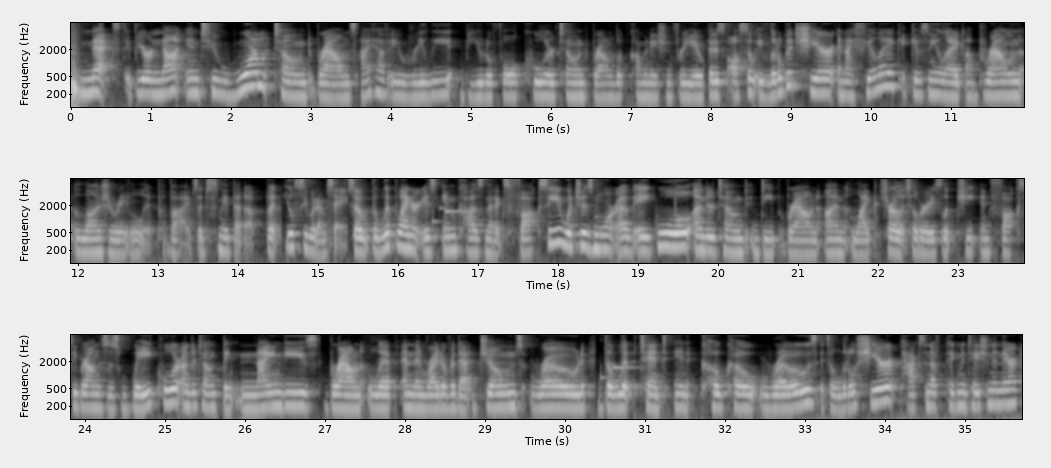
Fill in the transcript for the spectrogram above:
Next, if you're not into warm toned browns, I have a really beautiful cooler toned brown lip combination for you that is also a little bit sheer and I feel like it gives me like a brown lingerie lip vibes. I just made that up, but you'll see what I'm saying. So the lip liner is M Cosmetics Foxy, which is more of a cool undertoned deep brown, unlike Charlotte Tilbury's Lip Cheat in Foxy Brown. This is way cooler undertone, think 90s brown lip, and then right over that Jones Road the lip tint in Cocoa Rose. It's a little sheer, packs enough pigmentation in there,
